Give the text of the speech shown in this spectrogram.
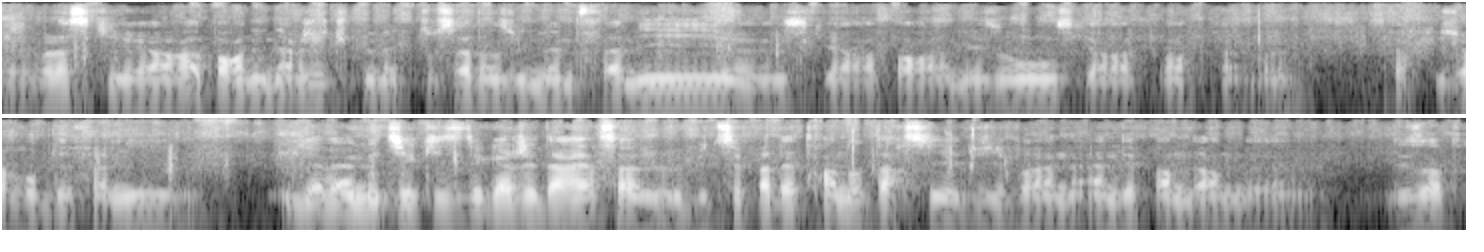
Et voilà, ce qui est un rapport en énergie, tu peux mettre tout ça dans une même famille. Ce qui est un rapport à la maison, ce qui est un rapport. Enfin, voilà, faire plusieurs groupes de famille. Il y avait un métier qui se dégageait derrière ça. Le but, c'est pas d'être en autarcie et de vivre indépendant de, des autres.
